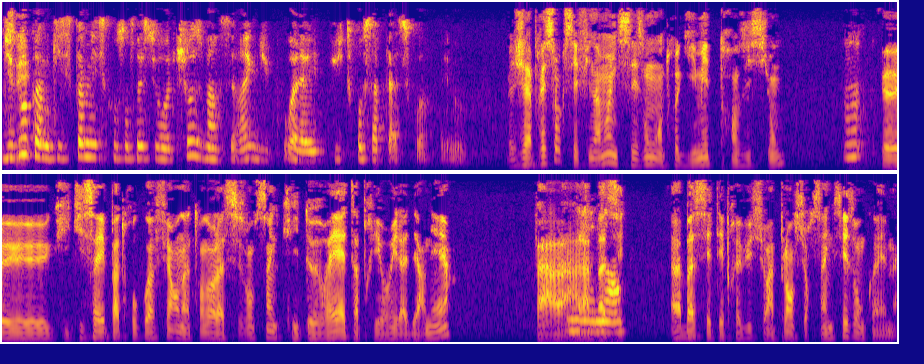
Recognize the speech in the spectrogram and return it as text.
du coup, comme, ils se concentraient sur autre chose, ben c'est vrai que du coup, elle avait plus trop sa place, quoi. Mais bon. J'ai l'impression que c'est finalement une saison entre guillemets de transition, Mm. que, qui, qui savait pas trop quoi faire en attendant la saison 5 qui devrait être a priori la dernière. À, la base, à la base, c'était prévu sur un plan sur cinq saisons quand même.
